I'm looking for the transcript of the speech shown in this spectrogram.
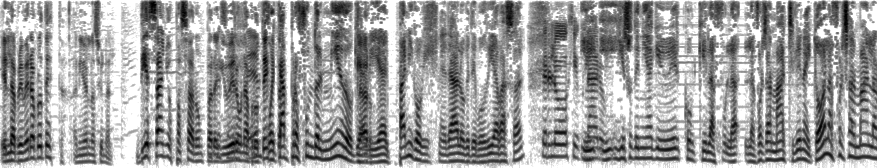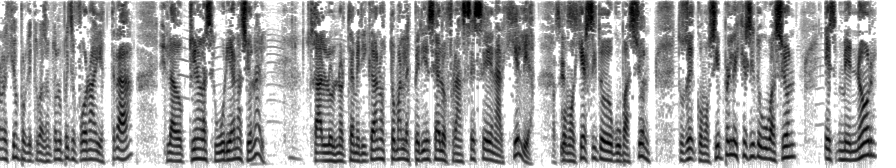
es la primera protesta a nivel nacional. 10 años pasaron para que hubiera una Impresionante. Fue protesta. tan profundo el miedo que Claro. había, el pánico que generaba lo que te podía pasar. Pero lógico, Y, claro. y- y eso tenía que ver con que la, fu- la, la Fuerza Armada chilena y todas las Fuerzas Armadas en la región, porque esto pasa en todos los países, fueron adiestradas en la doctrina de la seguridad nacional. O sea, los norteamericanos toman la experiencia de los franceses en Argelia Así como es. ejército de ocupación. Entonces, como siempre el ejército de ocupación es menor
